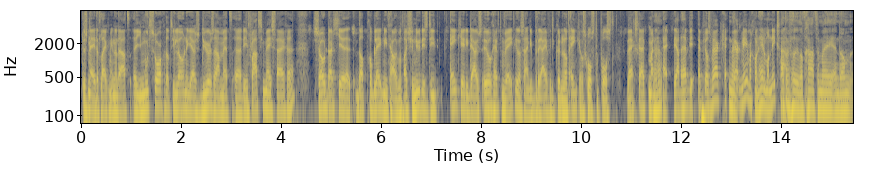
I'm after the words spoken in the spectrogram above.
dus nee, dat lijkt me inderdaad. Uh, je moet zorgen dat die lonen juist duurzaam met uh, de inflatie meestijgen. Zodat je dat probleem niet houdt. Want als je nu dus die één keer die 1000 euro geeft, dan weet ik, dan zijn die bedrijven die kunnen dat één keer als kostenpost wegschrijven. Maar ja. Dan, ja, dan heb je, heb je als werk, nee. werknemer gewoon helemaal niks aan. Dan vul je wat gaat ermee en dan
